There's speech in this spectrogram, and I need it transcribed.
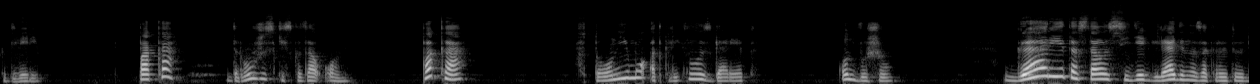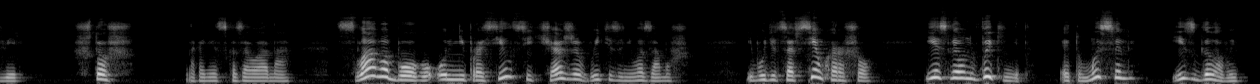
к двери. «Пока!» — дружески сказал он. «Пока!» В тон ему откликнулась Гарриет. Он вышел. Гарриет осталась сидеть, глядя на закрытую дверь. «Что ж», — наконец сказала она, — «слава богу, он не просил сейчас же выйти за него замуж. И будет совсем хорошо, если он выкинет эту мысль из головы».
